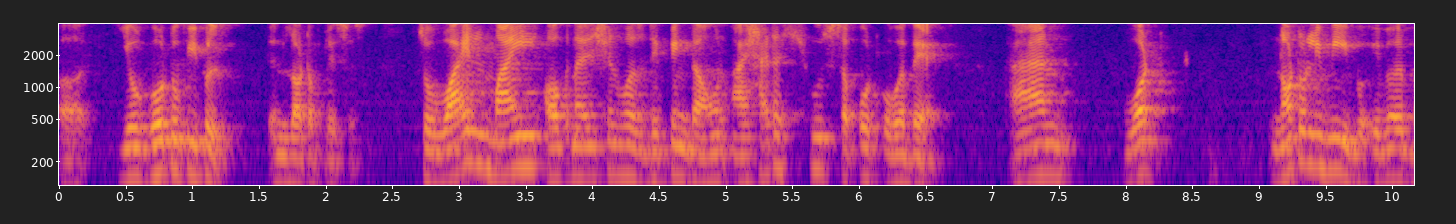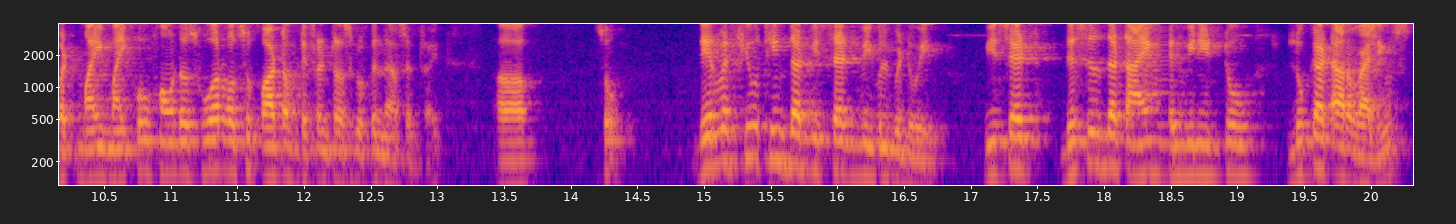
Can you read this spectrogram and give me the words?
uh, your go-to people in a lot of places. So while my organization was dipping down i had a huge support over there. And what not only me, but my, my co-founders who are also part of different trust group in Ascent right? Uh, so there were a few things that we said we will be doing. We said this is the time when we need to look at our values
